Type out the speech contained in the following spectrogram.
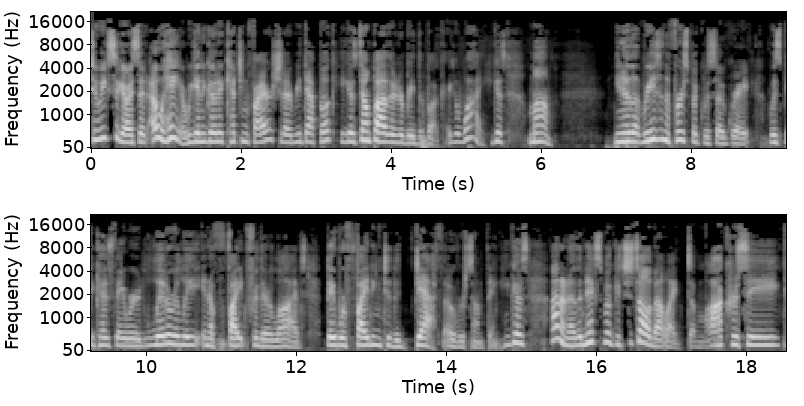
two weeks ago, I said, Oh, hey, are we going to go to Catching Fire? Should I read that book? He goes, Don't bother to read the book. I go, Why? He goes, Mom, you know, the reason the first book was so great was because they were literally in a fight for their lives. They were fighting to the death over something. He goes, I don't know, the next book, it's just all about like democracy.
